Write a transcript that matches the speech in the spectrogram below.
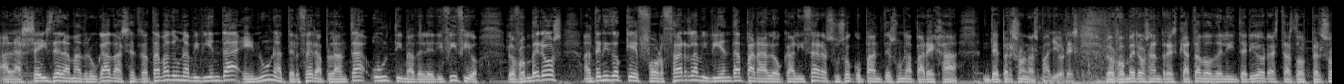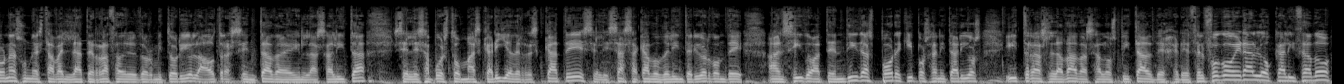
a las 6 de la madrugada. Se trataba de una vivienda en una tercera planta, última del edificio. Los bomberos han tenido que forzar la vivienda para localizar a sus ocupantes, una pareja de personas mayores. Los bomberos han rescatado del interior a estas dos personas. Una estaba en la terraza del dormitorio, la otra sentada en la salita. Se les ha puesto mascarilla de rescate, se les ha sacado del interior donde han sido atendidas por equipos sanitarios y trasladadas al hospital de Jerez. El fuego era localizado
